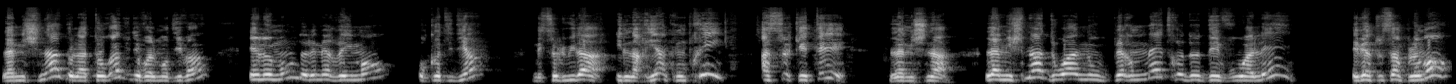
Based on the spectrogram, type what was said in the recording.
la Mishnah, de la Torah, du dévoilement divin, et le monde de l'émerveillement au quotidien. Mais celui-là, il n'a rien compris à ce qu'était la Mishnah. La Mishnah doit nous permettre de dévoiler, eh bien, tout simplement,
